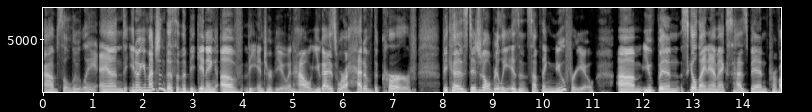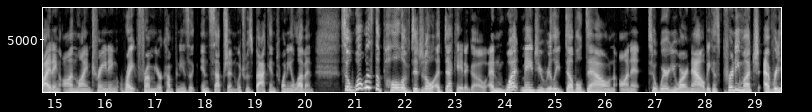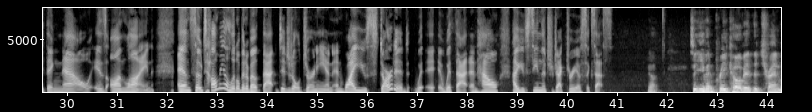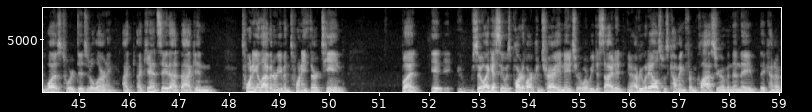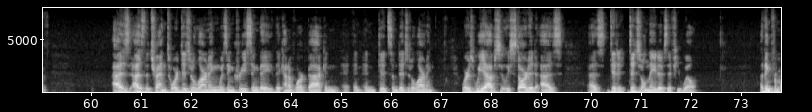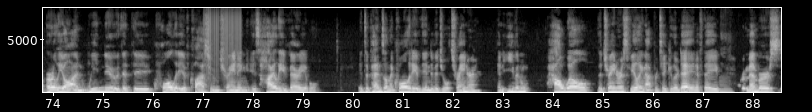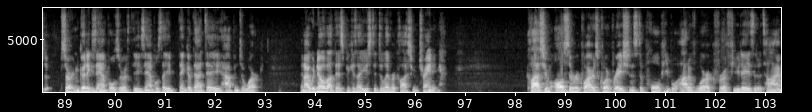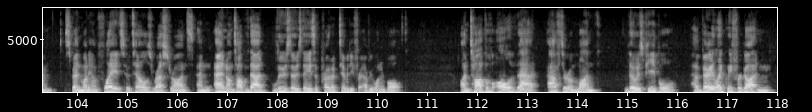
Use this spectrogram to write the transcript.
Absolutely. And, you know, you mentioned this at the beginning of the interview and how you guys were ahead of the curve because digital really isn't something new for you. Um, you've been, Skill Dynamics has been providing online training right from your company's inception, which was back in 2011. So, what was the pull of digital a decade ago? And what made you really double down on it to where you are now because pretty much everything now is online. And so tell me a little bit about that digital journey and, and why you started with, eh, eh, with that and how, how you've seen the trajectory of success. Yeah. So even pre-COVID, the trend was toward digital learning. I, I can't say that back in 2011 or even 2013, but it so i guess it was part of our contrarian nature where we decided you know everyone else was coming from classroom and then they they kind of as as the trend toward digital learning was increasing they they kind of worked back and and, and did some digital learning. Whereas we absolutely started as as di- digital natives if you will. I think from early on we knew that the quality of classroom training is highly variable it depends on the quality of the individual trainer and even how well the trainer is feeling that particular day. And if they mm. remember s- certain good examples or if the examples they think of that day happen to work. And I would know about this because I used to deliver classroom training. Classroom also requires corporations to pull people out of work for a few days at a time spend money on flights, hotels, restaurants, and, and on top of that, lose those days of productivity for everyone involved. On top of all of that, after a month, those people have very likely forgotten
